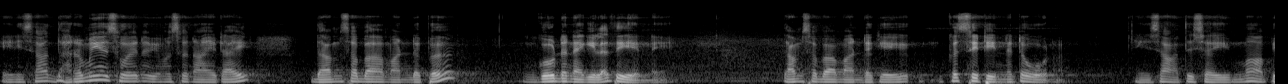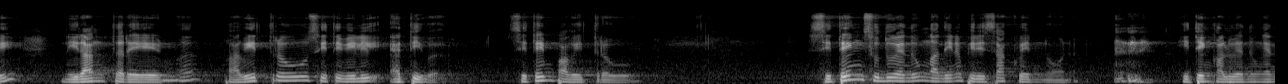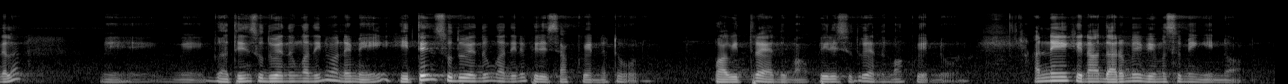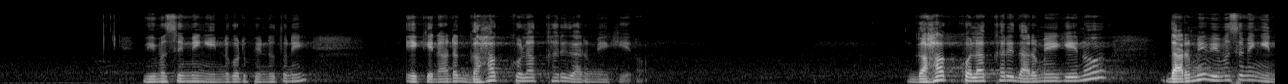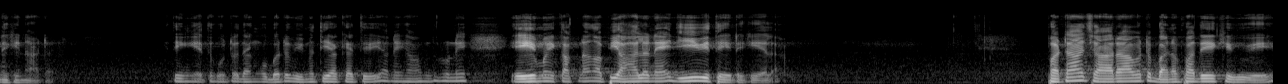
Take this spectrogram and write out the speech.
ඒ නිසා ධර්මයේ සොයන විමසන අයටයි ධම් සභා මණ්ඩප ගොඩ නැගිලා තියෙන්නේ. ධම් සභා මණ්ඩකයක සිටින්නට ඕන. ඒ නිසා අතිශයින්ම අපි නිරන්තරයෙන්ම පවිත්‍ර වූ සිටිවිලි ඇතිව සිතෙන් පවිත්‍ර වූ සිතෙන් සුදු ඇඳුම් අඳින පිරිසක් වෙන්න ඕන. හිතෙන් කළු ඇඳුම් ඇඳලා මේ මේ ගතින් සුදු ඇඳුම් අඳිනව නෙමෙයි හිතෙන් සුදු ඇඳුම් අඳින පිරිසක් වෙන්නට ඕන. පවිත්‍ර ඇඳුමක් පිරිසුදු ඇඳුමක් වෙන්න ඕන. අන්න ඒ කෙනා ධර්මයේ විමසමින් ඉන්නවා. විමසමින් ඉන්නකොට පින්නතුනේ ඒ කෙනාට ගහක් කොලක් හරි ධර්මයේ කියනවා. ගහක් කොලක් හරි ධර්මයේ කියනවා ධර්මයේ විමසමින් ඉන්න කෙනාට. ඉතින් එතකොට දැන් ඔබට විමතියක් ඇති වෙයි අනේ හාමුදුරනේ එහෙම එකක් නම් අපි අහලා නැහැ ජීවිතේට කියලා. පටාචාරාවට බණපදේ කිව්වේ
